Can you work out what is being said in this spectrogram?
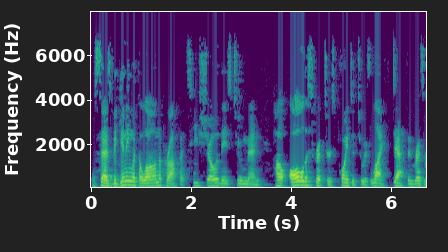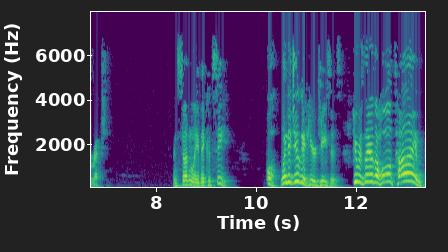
He says, beginning with the law and the prophets, he showed these two men how all the scriptures pointed to his life, death, and resurrection. And suddenly they could see. Oh, when did you get here, Jesus? He was there the whole time.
